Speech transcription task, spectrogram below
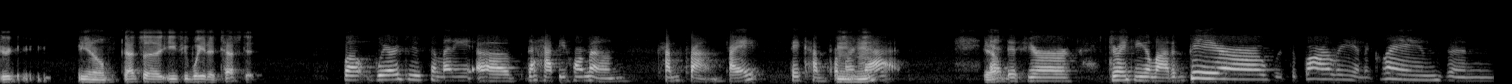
you're, you know, that's an easy way to test it. Well, where do so many of the happy hormones come from, right? They come from mm-hmm. our gut. Yep. And if you're drinking a lot of beer with the barley and the grains and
